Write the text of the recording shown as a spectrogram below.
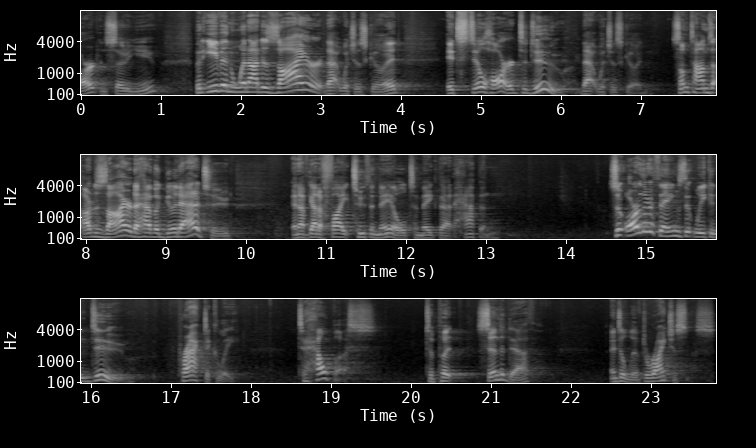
heart, and so do you. But even when I desire that which is good, it's still hard to do that which is good. Sometimes I desire to have a good attitude, and I've got to fight tooth and nail to make that happen. So, are there things that we can do practically to help us to put sin to death and to live to righteousness?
